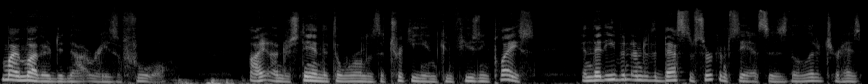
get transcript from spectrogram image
My mother did not raise a fool. I understand that the world is a tricky and confusing place, and that even under the best of circumstances, the literature has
